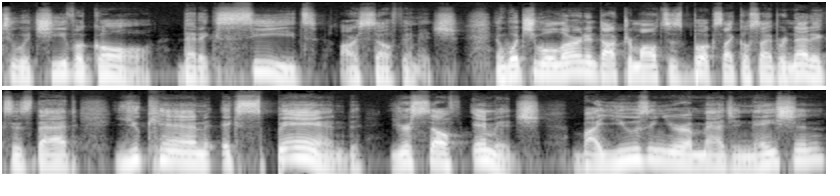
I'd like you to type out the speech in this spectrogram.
to achieve a goal that exceeds our self image. And what you will learn in Dr. Maltz's book, Psychocybernetics, is that you can expand your self image by using your imagination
